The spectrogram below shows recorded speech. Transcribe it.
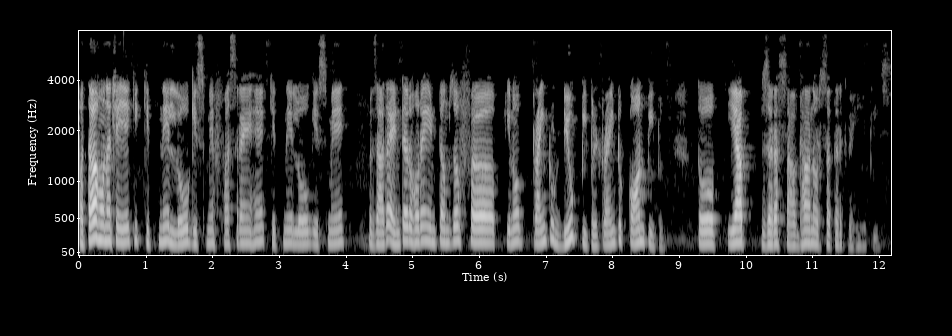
पता होना चाहिए कि कितने लोग इसमें फंस रहे हैं कितने लोग इसमें ज़्यादा एंटर हो रहे हैं in terms of you know trying to dupe people trying to con people तो ये आप ज़रा सावधान और सतर्क रहिए प्लीज़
